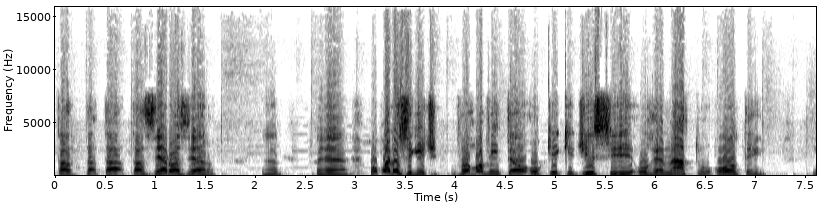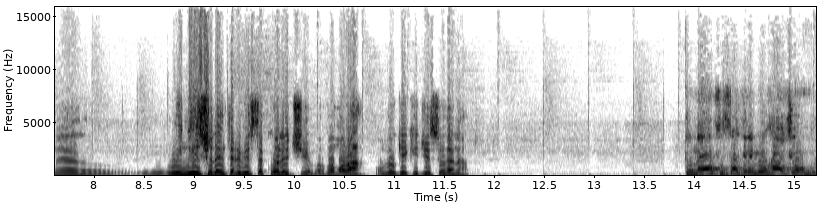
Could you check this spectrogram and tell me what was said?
tá, tá, tá, tá 0 a 0 né? é, Vamos fazer o seguinte, vamos ouvir então o que que disse o Renato ontem né, no início da entrevista coletiva. Vamos lá, vamos ver o que, que disse o Renato. Tu Neves da Grêmio Rádio Onda.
